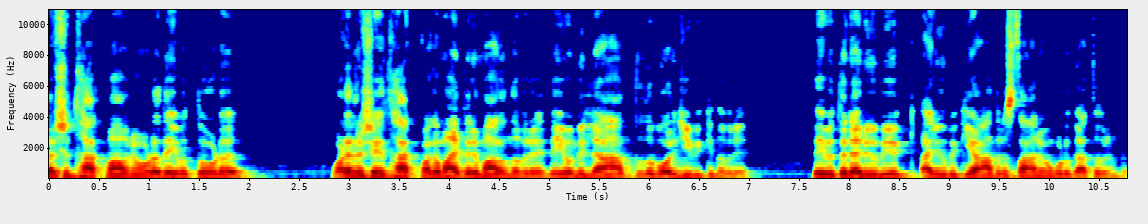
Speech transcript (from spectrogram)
പരിശുദ്ധാത്മാവിനോട് ദൈവത്തോട് വളരെ നിഷേധാത്മകമായി പെരുമാറുന്നവർ ദൈവമില്ലാത്തതുപോലെ ജീവിക്കുന്നവർ ദൈവത്തിന്റെ അരൂപി അരൂപിക്ക് യാതൊരു സ്ഥാനവും കൊടുക്കാത്തവരുണ്ട്.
